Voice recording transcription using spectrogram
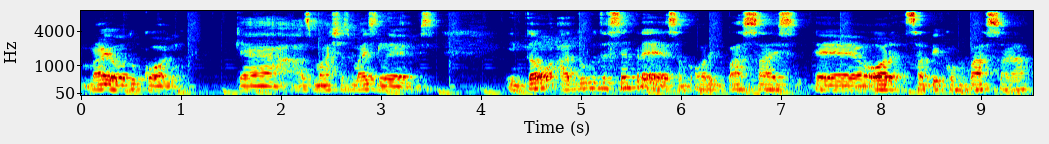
maior do cone, que é as marchas mais leves. Então a dúvida sempre é essa, hora de passar, é, hora saber como passar.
